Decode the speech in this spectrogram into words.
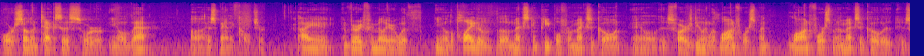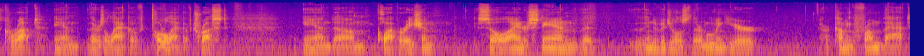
or southern Texas or you know that uh, Hispanic culture. I am very familiar with you know the plight of the Mexican people from Mexico, and you know as far as dealing with law enforcement. Law enforcement in Mexico is, is corrupt, and there's a lack of total lack of trust and um, cooperation. So I understand that individuals that are moving here are coming from that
